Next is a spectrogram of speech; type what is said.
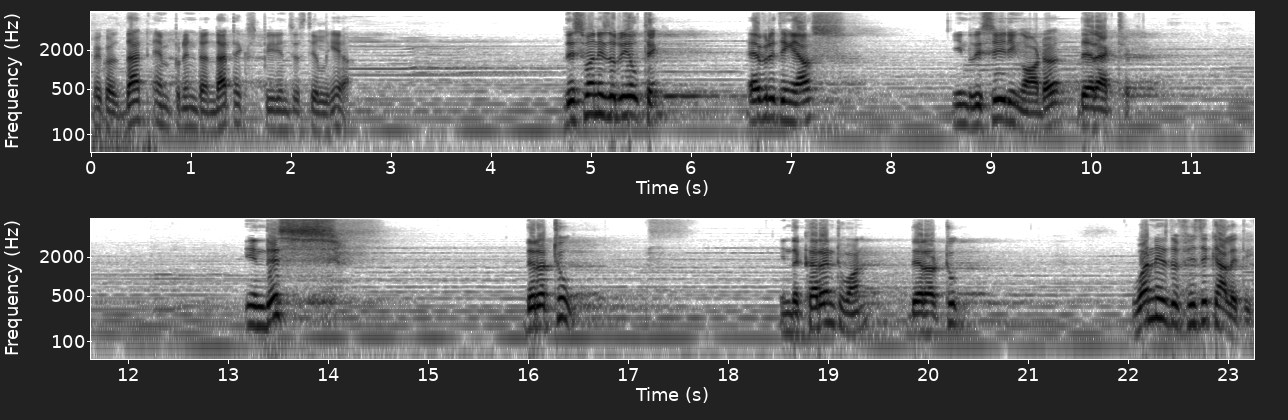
because that imprint and that experience is still here. This one is the real thing, everything else, in receding order, they're active. In this, there are two. In the current one, there are two. One is the physicality,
